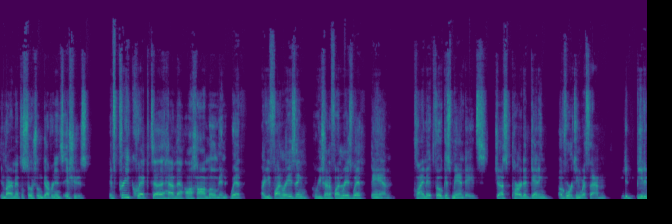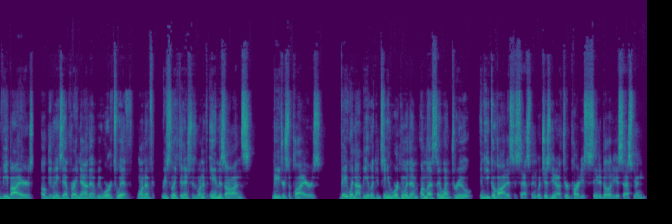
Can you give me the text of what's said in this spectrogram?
environmental, social, and governance issues. It's pretty quick to have that aha moment with, are you fundraising? Who are you trying to fundraise with? Bam. Climate focused mandates, just part of getting, of working with them. B2B buyers. I'll give an example right now that we worked with one of recently finished with one of Amazon's major suppliers, they would not be able to continue working with them unless they went through an EcoVadis assessment, which is, you know, a third party sustainability assessment.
